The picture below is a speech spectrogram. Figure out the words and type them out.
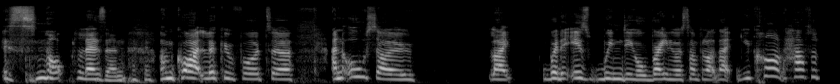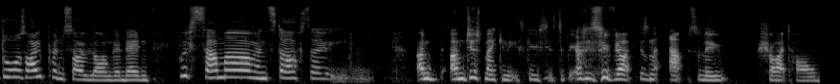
It's not pleasant. I'm quite looking forward to. And also, like, when it is windy or rainy or something like that, you can't have the doors open so long. And then with summer and stuff, so I'm I'm just making excuses to be honest with you. It's an absolute shite hole.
